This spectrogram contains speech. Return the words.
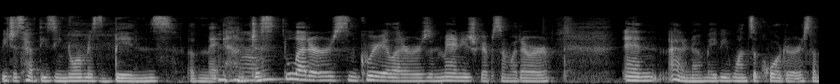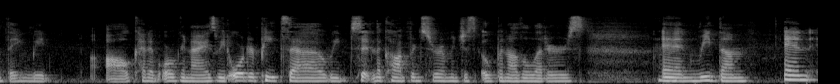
we just have these enormous bins of ma- mm-hmm. just letters and query letters and manuscripts and whatever. And I don't know, maybe once a quarter or something, we'd all kind of organize. We'd order pizza, we'd sit in the conference room and just open all the letters mm-hmm. and read them. And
